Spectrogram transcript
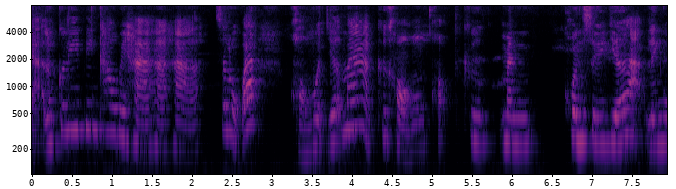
อะแล้วก็รีบวิ่งเข้าไปหาหาหาสรุปว่าของหมดเยอะมากคือของของคือมันคนซื้อเยอะอะเลยง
